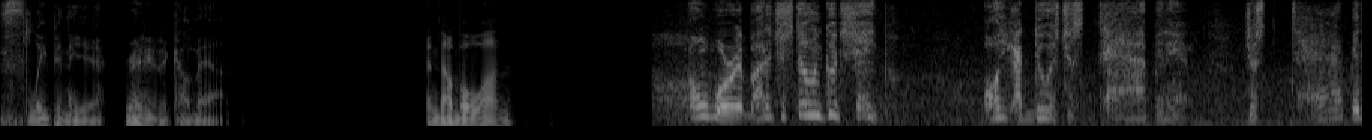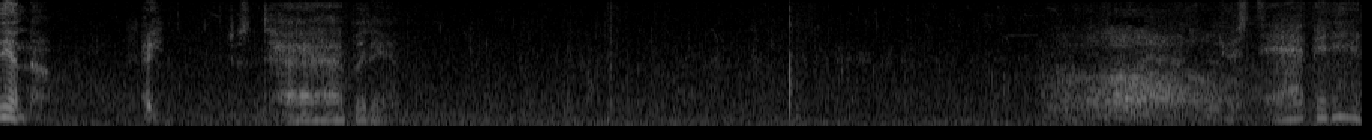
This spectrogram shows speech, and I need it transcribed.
sleeping here, ready to come out. And number one. Don't worry about it. You're still in good shape. All you got to do is just tap it in. Just tap it in now. Hey, just tap it in. Just tap it in.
